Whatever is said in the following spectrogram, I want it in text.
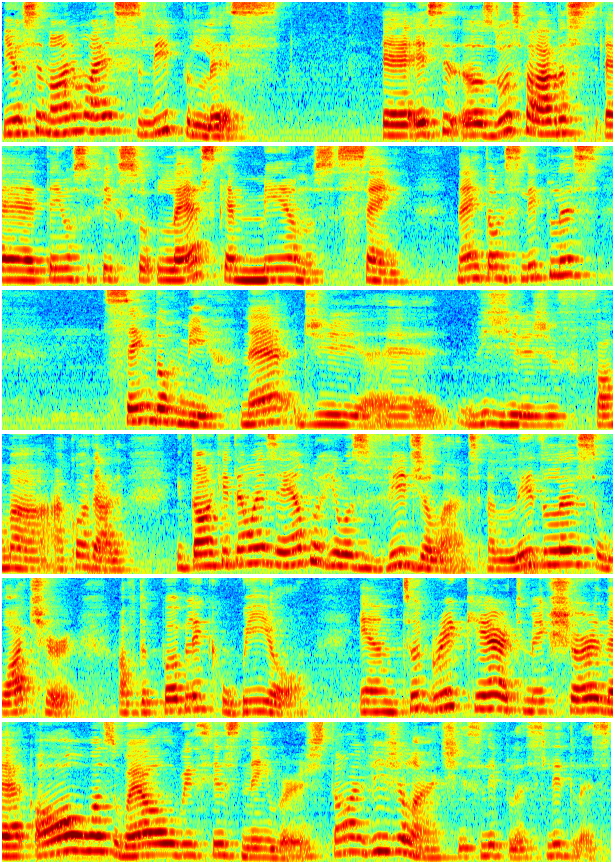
E o sinônimo é sleepless. É, esse, as duas palavras é, têm o sufixo less, que é menos, sem. Né? Então, sleepless, sem dormir, né? De é, vigília, de forma acordada. Então, aqui tem um exemplo. He was vigilant, a lidless watcher of the public weal and took great care to make sure that all was well with his neighbors. Então é vigilante, sleepless, lidless.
